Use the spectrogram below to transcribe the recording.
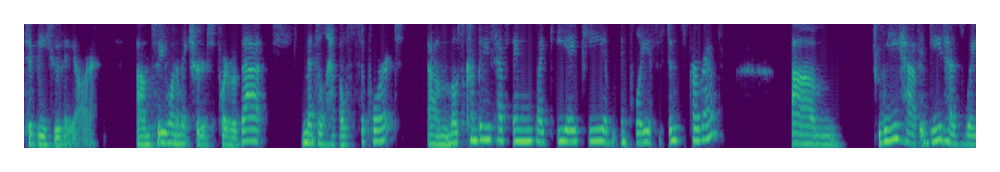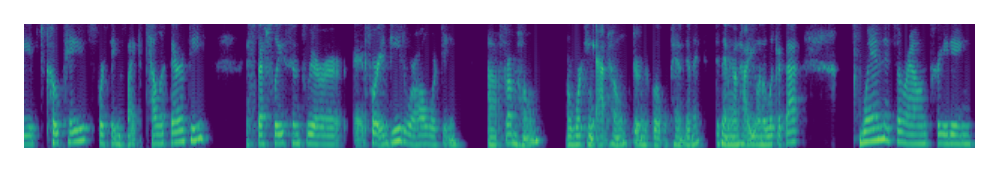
to be who they are. Um, so you want to make sure you're supportive of that. Mental health support. Um, most companies have things like eap employee assistance programs. Um, we have indeed has waived copays for things like teletherapy especially since we're for indeed we're all working uh, from home or working at home during a global pandemic, depending on how you want to look at that. When it's around creating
